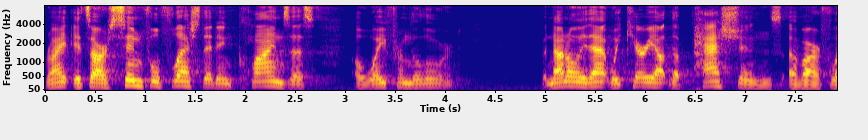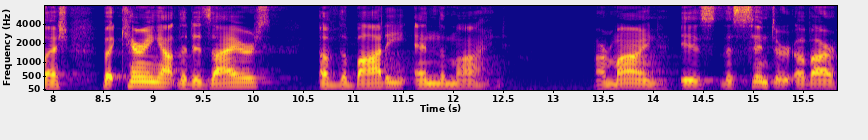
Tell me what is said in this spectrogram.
right? It's our sinful flesh that inclines us away from the Lord. But not only that, we carry out the passions of our flesh, but carrying out the desires of the body and the mind. Our mind is the center of our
